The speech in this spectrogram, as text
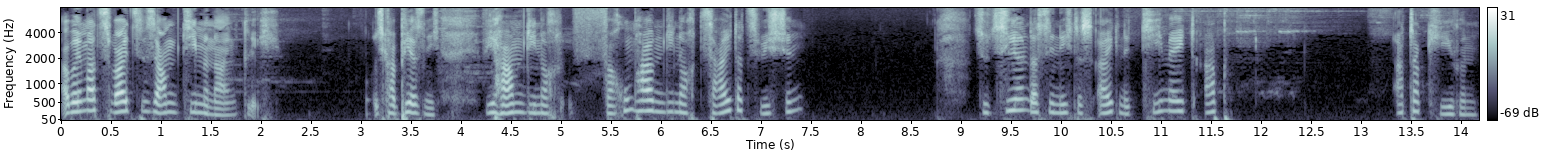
aber immer zwei zusammen teamen eigentlich. Ich kapiere es nicht. Wie haben die noch, warum haben die noch Zeit dazwischen? Zu zielen, dass sie nicht das eigene Teammate ab attackieren.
